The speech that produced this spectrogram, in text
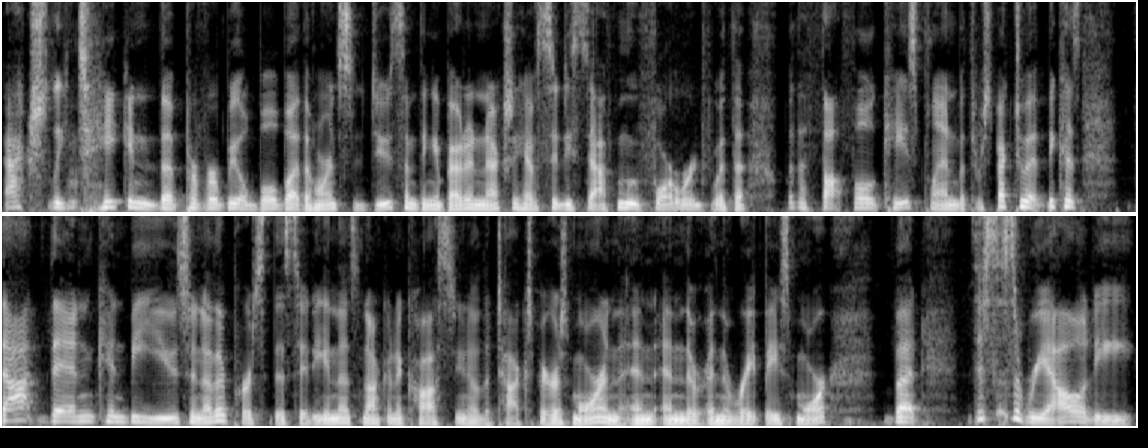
actually taken the proverbial bull by the horns to do something about it and actually have city staff move forward with a with a thoughtful case plan with respect to it because that then can be used in other parts of the city and that's not going to cost you know the taxpayers more and the, and and the and the rate base more. But this is a reality.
